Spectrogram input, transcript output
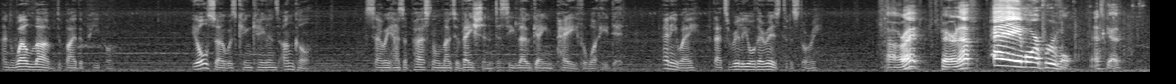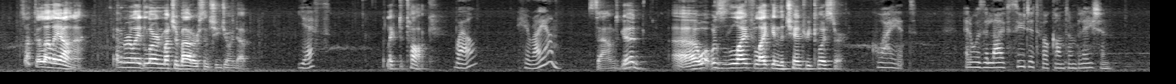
and well loved by the people. He also was King Cailan's uncle, so he has a personal motivation to see Loghain pay for what he did. Anyway, that's really all there is to the story. All right. Fair enough. Hey, more approval. That's good. Let's talk to Leliana. Haven't really learned much about her since she joined up. Yes? I'd like to talk. Well, here I am. Sounds good. Uh, what was life like in the Chantry Cloister? Quiet. It was a life suited for contemplation.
